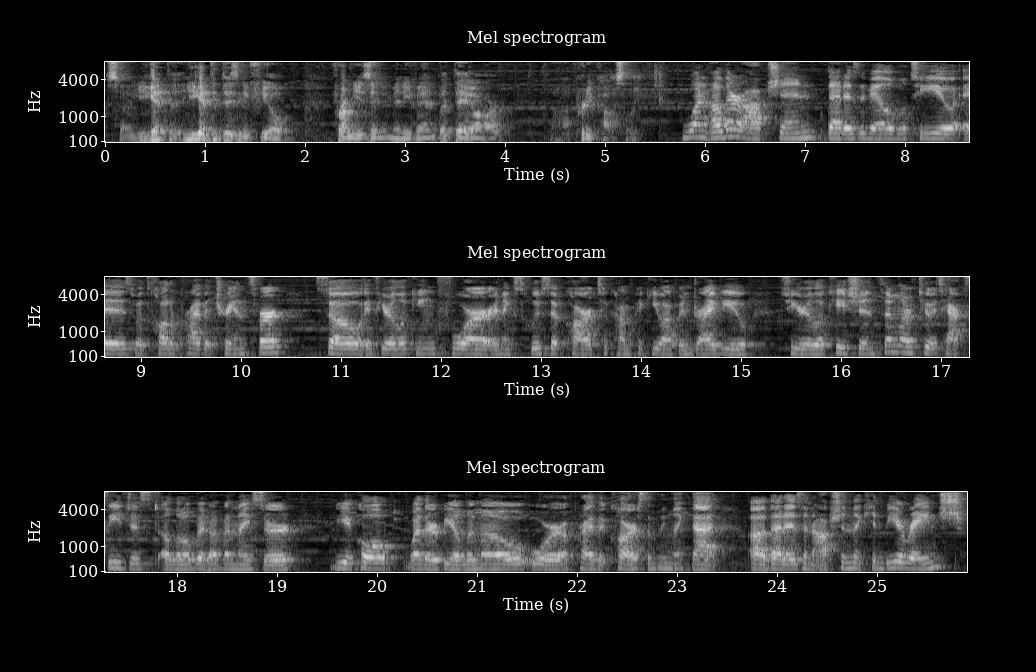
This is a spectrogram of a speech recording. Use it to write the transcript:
so you get the you get the Disney feel from using a Minnie Van, but they are uh, pretty costly. One other option that is available to you is what's called a private transfer. So, if you're looking for an exclusive car to come pick you up and drive you to your location, similar to a taxi, just a little bit of a nicer vehicle, whether it be a limo or a private car, something like that, uh, that is an option that can be arranged.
